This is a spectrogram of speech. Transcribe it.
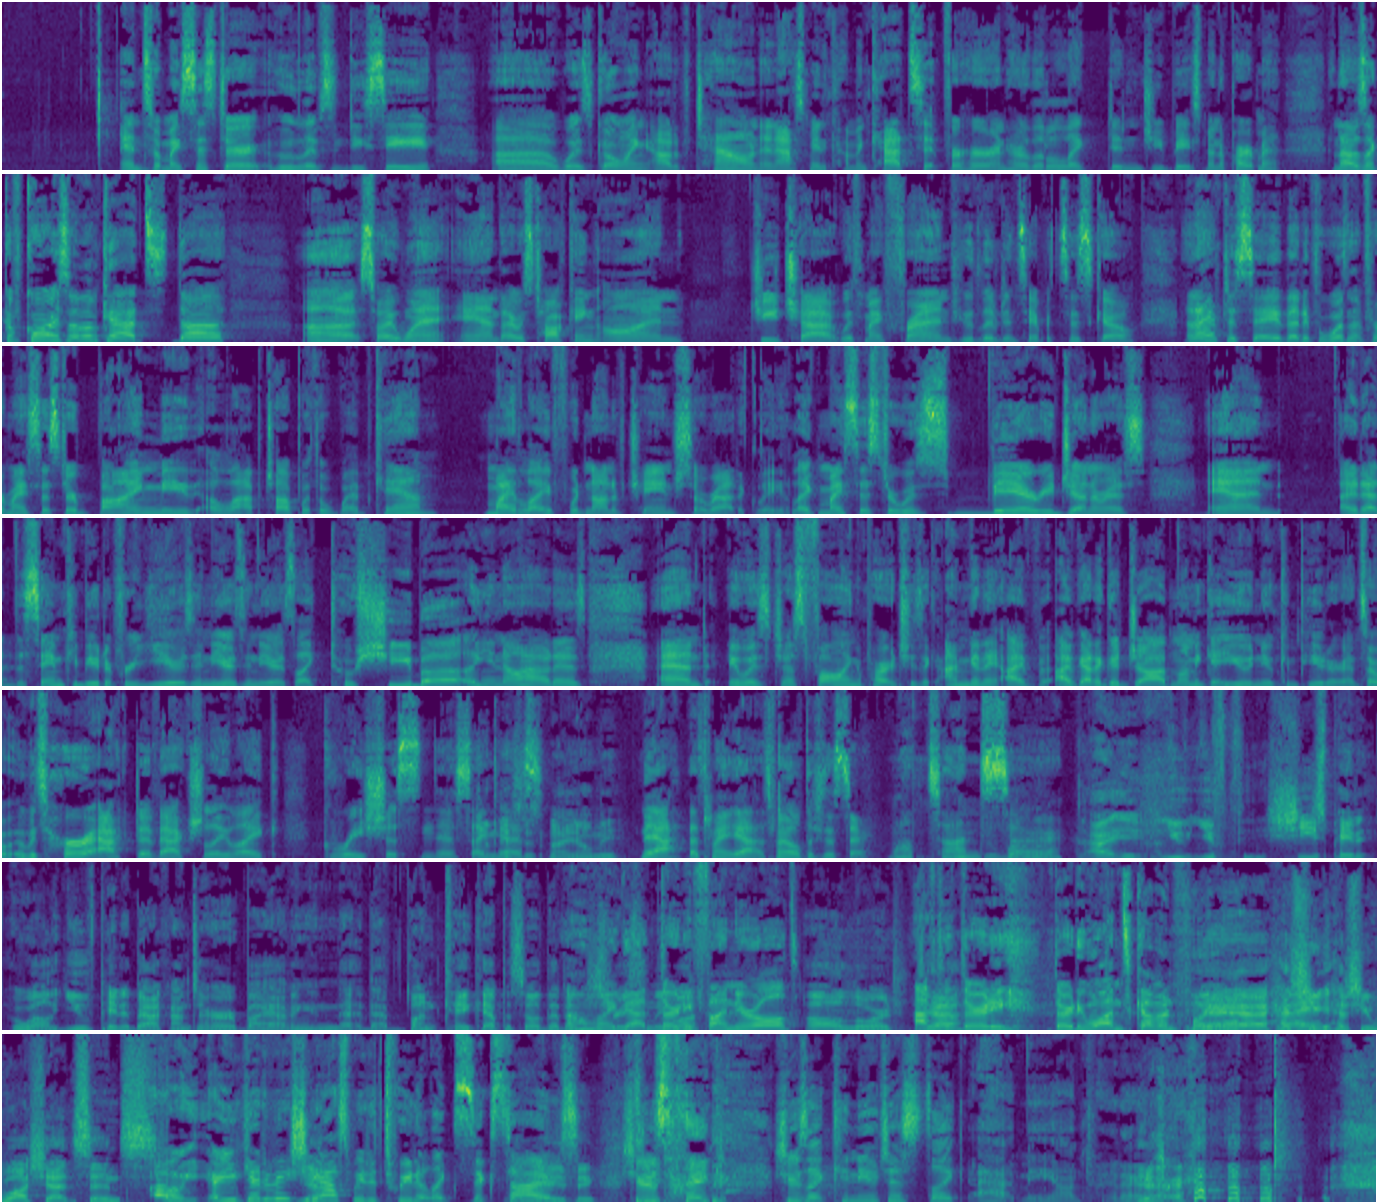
and so my sister, who lives in DC, uh, was going out of town and asked me to come and cat sit for her in her little like dingy basement apartment. And I was like, of course, I love cats, duh. Uh, so I went and I was talking on GChat with my friend who lived in San Francisco. And I have to say that if it wasn't for my sister buying me a laptop with a webcam, my life would not have changed so radically. Like my sister was very generous and I'd had the same computer for years and years and years, like Toshiba, you know how it is. And it was just falling apart. She's like, I'm going to, I've, I've got a good job. Let me get you a new computer. And so it was her act of actually like graciousness, I And guess. this is Naomi. yeah, that's my, yeah, that's my older sister. Well done, sir. Well, I you you she's paid it well. You've paid it back onto her by having that, that bundt cake episode that I oh my God. recently 30 watched. fun year old. Oh Lord! After yeah. 30, 31's coming for yeah, you. yeah. Has she has she watched that since? Oh, are you kidding me? She Yeah. asked me to tweet it like six times. Amazing. She See- was like, she was like, "Can you just like at me on Twitter?" Yeah.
